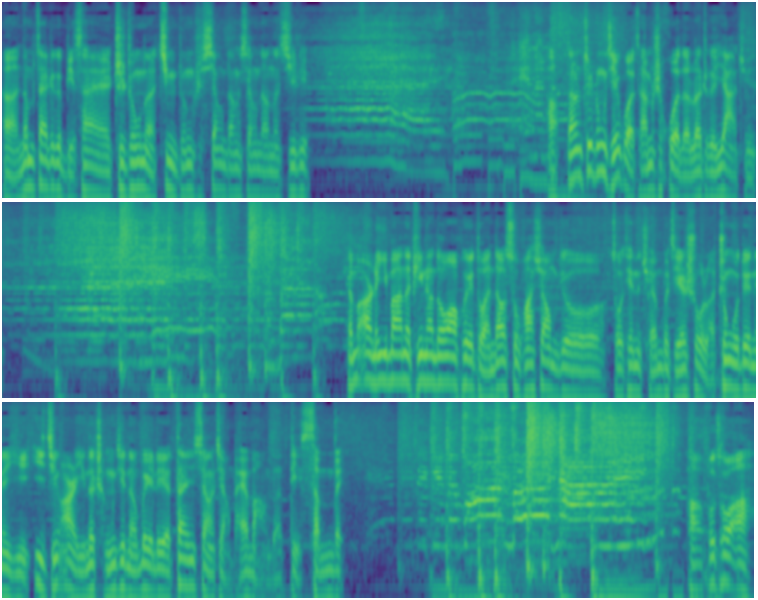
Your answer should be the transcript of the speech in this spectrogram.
呃，那么在这个比赛之中呢，竞争是相当相当的激烈。好，当然最终结果咱们是获得了这个亚军。那么，二零一八呢平昌冬奥会短道速滑项目就昨天的全部结束了。中国队呢以一金二银的成绩呢位列单项奖牌榜的第三位。好，不错啊！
